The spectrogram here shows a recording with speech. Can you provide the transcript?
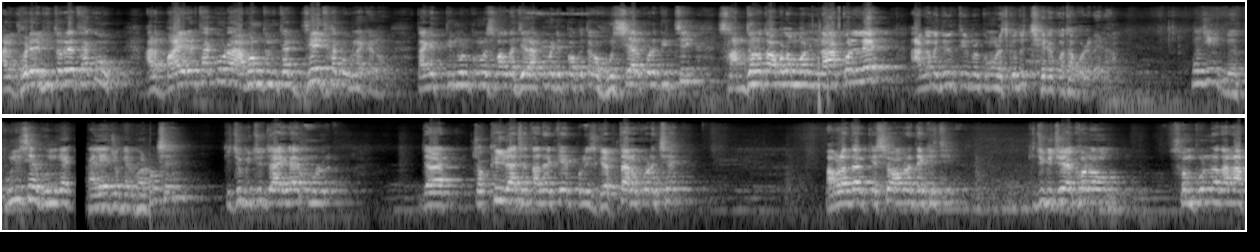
আর ঘরের ভিতরে থাকুক আর বাইরে থাকুক আর আবন্তরী থাকুক যেই থাকুক না কেন তাকে তৃণমূল কংগ্রেস মালদা জেলা কমিটির পক্ষ থেকে হুঁশিয়ার করে দিচ্ছি সাবধানতা অবলম্বন না করলে আগামী দিনে তৃণমূল কংগ্রেস কিন্তু ছেড়ে কথা বলবে না। বলছি পুলিশের ভূমিকা কালিয়াচকের ঘটনা। ঘটছে কিছু কিছু জায়গায় মূল যারা চক্রীরা আছে তাদেরকে পুলিশ গ্রেপ্তারও করেছে। বাবলাদার কেসেও আমরা দেখেছি। কিছু কিছু এখনও সম্পূর্ণতা লাভ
